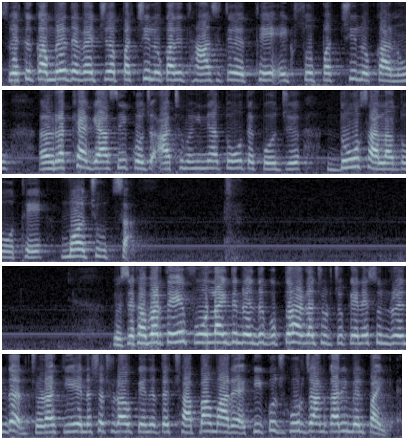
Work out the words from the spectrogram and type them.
ਸੋ ਇੱਕ ਕਮਰੇ ਦੇ ਵਿੱਚ 25 ਲੋਕਾਂ ਦੀ ਥਾਂ ਸੀ ਤੇ ਇੱਥੇ 125 ਲੋਕਾਂ ਨੂੰ ਰੱਖਿਆ ਗਿਆ ਸੀ। ਕੁਝ 8 ਮਹੀਨਿਆਂ ਤੋਂ ਤੇ ਕੁਝ 2 ਸਾਲਾਂ ਤੋਂ ਉੱਥੇ ਮੌਜੂਦ ਸਨ। ਇਸੇ ਖਬਰ ਤੇ ਫੋਨ ਲਾਈਨ ਤੇ ਨਰਿੰਦਰ ਗੁਪਤਾ ਸਾਡੇ ਨਾਲ ਜੁੜ ਚੁੱਕੇ ਨੇ। ਸੁਨਰਿੰਦਰ, ਜਿਹੜਾ ਕਿ ਇਹ ਨਸ਼ਾ ਛੁਡਾਓ ਕੇਂਦਰ ਤੇ ਛਾਪਾ ਮਾਰਿਆ ਕੀ ਕੁਝ ਹੋਰ ਜਾਣਕਾਰੀ ਮਿਲ ਪਾਈ ਹੈ?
